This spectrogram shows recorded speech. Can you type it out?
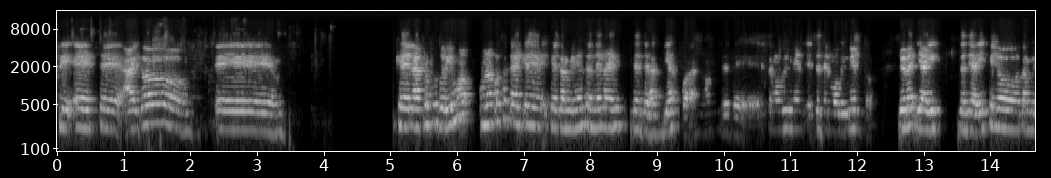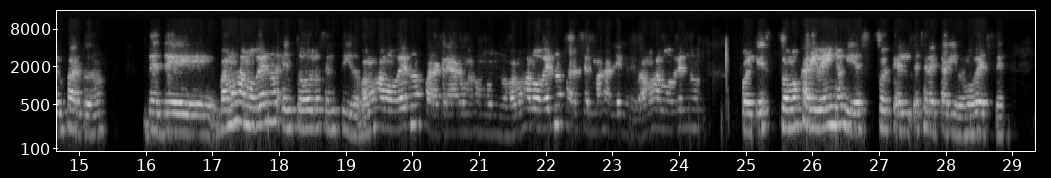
Sí, este, algo eh, que el afrofuturismo, una cosa que hay que, que también entender es desde las diásporas, ¿no? desde, este movimiento, desde el movimiento. Yo, y ahí, desde ahí que yo también parto, ¿no? Desde vamos a movernos en todos los sentidos, vamos a movernos para crear un mejor mundo, vamos a movernos para ser más alegres, vamos a movernos porque somos caribeños y eso es el, es el Caribe, moverse.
